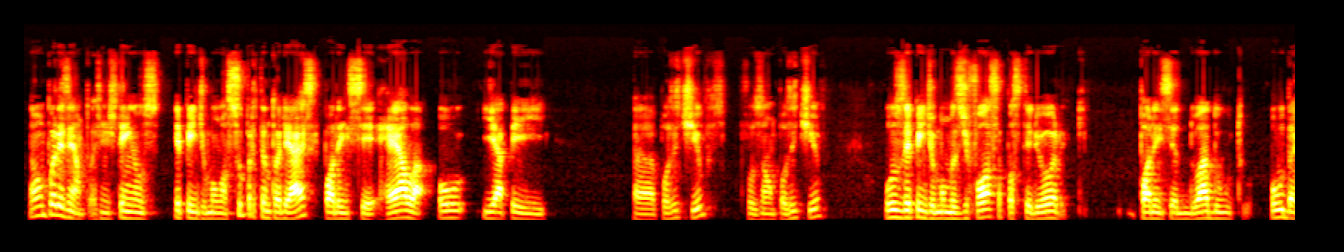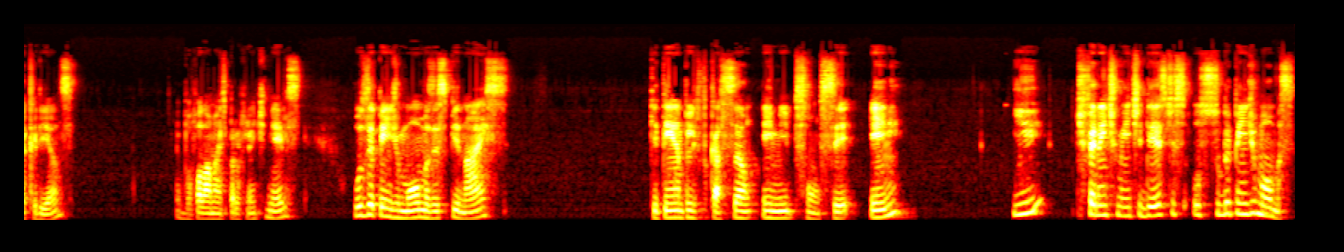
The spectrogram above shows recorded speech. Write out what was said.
Então, por exemplo, a gente tem os ependimomas supratentoriais, que podem ser RELA ou IAPI ah, positivos, fusão positiva. Os ependimomas de fossa posterior, que podem ser do adulto ou da criança. Eu vou falar mais para frente neles. Os ependimomas espinais, que têm amplificação MYCN. E, diferentemente destes, os subependimomas,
